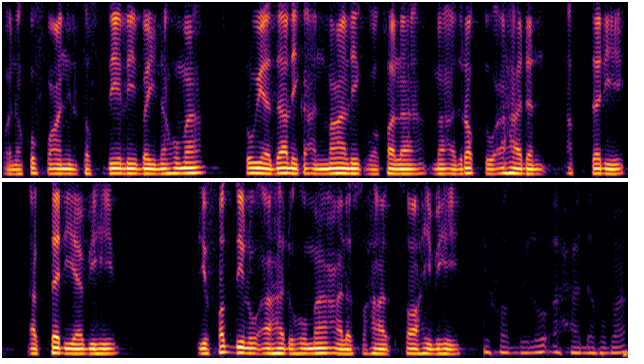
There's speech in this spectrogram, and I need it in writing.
ونكف عن التفضيل بينهما. روي ذلك عن مالك وقال ما أدركت أحدا أقتدي أقتدي به. يفضل أحدهما على صاحبه. يفضل أحدهما.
